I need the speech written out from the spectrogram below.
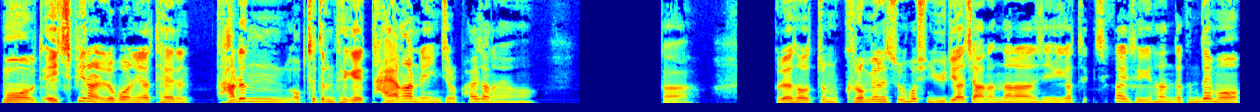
뭐 HP나 레노버나 다른 업체들은 되게 다양한 range로 팔잖아요. 그러니까 그래서 좀 그런 면에서 좀 훨씬 유리하지 않았나라는 얘기가 드- 생각이 들긴 하는데 근데 뭐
